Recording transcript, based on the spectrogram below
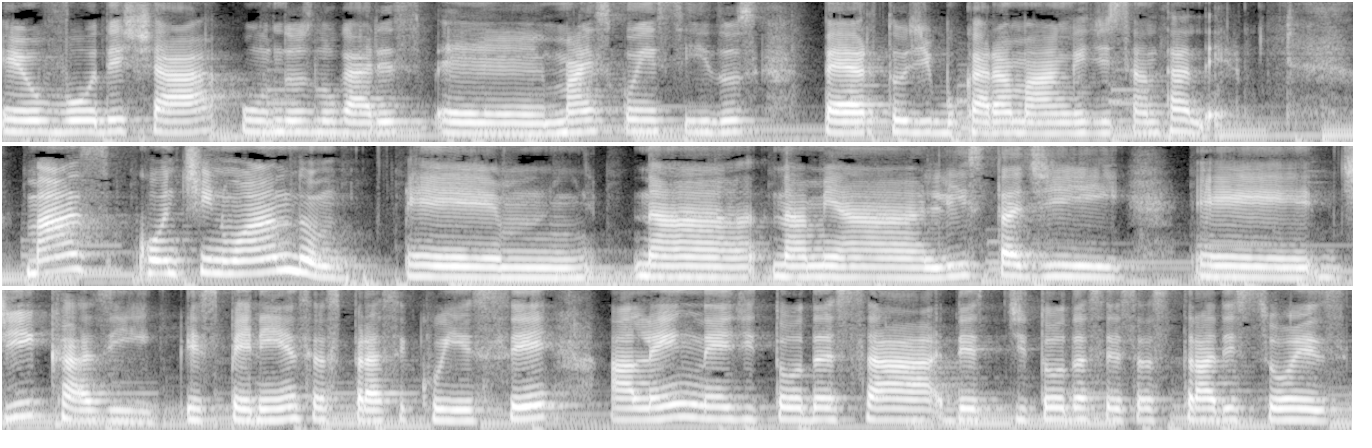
eu vou deixar um dos lugares é, mais conhecidos perto de Bucaramanga e de Santander. Mas, continuando, é, na, na minha lista de é, dicas e experiências para se conhecer, além né, de, toda essa, de, de todas essas tradições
